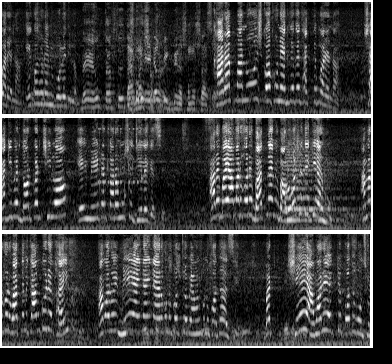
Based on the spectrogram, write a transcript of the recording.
পারে না। এই কথাটা আমি বলে দিলাম। তার মানে এটাও টিকবে না সমস্যা আছে। খারাপ মানুষ কখনো এক জায়গায় থাকতে পারে না। সাকিবের দরকার ছিল এই মেয়েটার কারণে সে জেলে গেছে। আরে ভাই আমার ঘরে ভাত নাই আমি ভালোবাসা দেখি আর মুখ আমার ঘরে ভাত নাই, আমি কাম করে খাই আমার ওই মেয়ে আইনা আইনা এরকম করতে হবে এমন কোনো কথা আছে। বাট সে আমারে একটা কথা বলছিল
